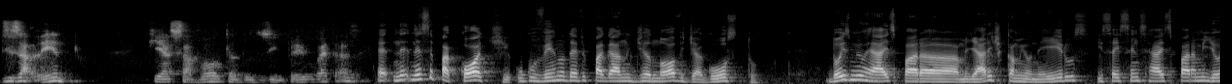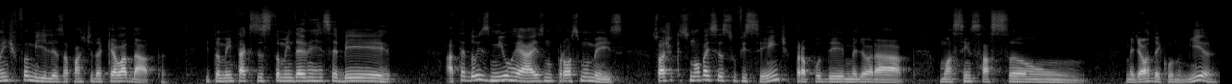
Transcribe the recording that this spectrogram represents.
desalento que essa volta do desemprego vai trazer. É, nesse pacote, o governo deve pagar no dia 9 de agosto R$ mil reais para milhares de caminhoneiros e 600 reais para milhões de famílias a partir daquela data. E também taxistas também devem receber até R$ reais no próximo mês. Você acha que isso não vai ser suficiente para poder melhorar uma sensação melhor da economia?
